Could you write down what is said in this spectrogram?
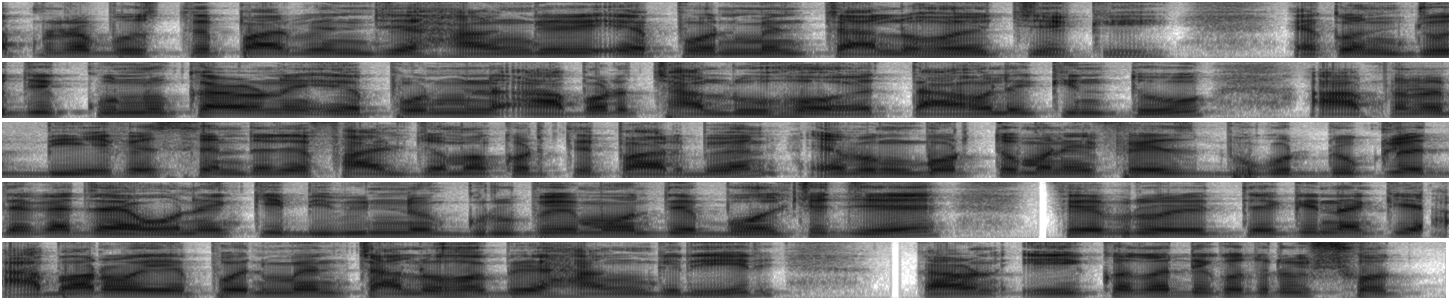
আপনারা বুঝতে পারবেন যে হাঙ্গেরি অ্যাপয়েন্টমেন্ট চালু হয়েছে কি। এখন যদি কোনো কারণে অ্যাপয়েন্টমেন্ট আবার চালু হয়, তাহলে কিন্তু আপনারা বিএফএস সেন্টারে ফাইল জমা করতে পারবেন এবং বর্তমানে ফেসবুকে ঢুকলে দেখা যায় অনেকেই বিভিন্ন গ্রুপের মধ্যে বলছে যে ফেব্রুয়ারি থেকে নাকি আবারও অ্যাপয়েন্টমেন্ট চালু হবে হাঙ্গেরির। কারণ এই কথাটি কতটুকু সত্য?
